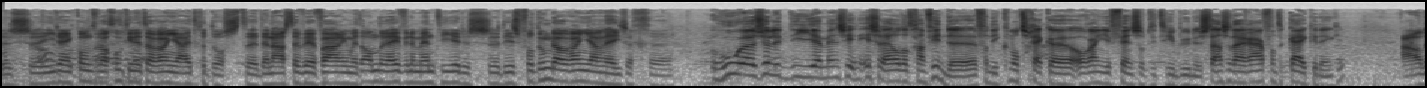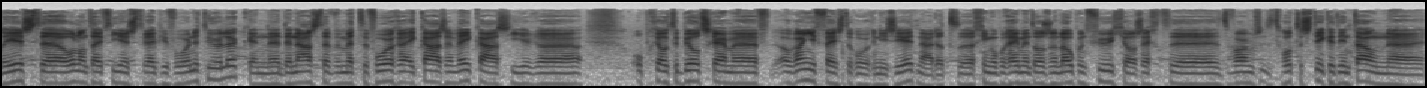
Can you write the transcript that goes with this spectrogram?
dus uh, iedereen komt wel goed in het oranje uitgedost. Uh, daarnaast hebben we ervaring met andere evenementen hier. Dus er is voldoende oranje aanwezig. Hoe zullen die mensen in Israël dat gaan vinden? Van die knotsgekke oranje fans op die tribune. Staan ze daar raar van te kijken, denk je? Allereerst, uh, Holland heeft hier een streepje voor natuurlijk. En uh, daarnaast hebben we met de vorige EK's en WK's hier uh, op grote beeldschermen Oranjefeest georganiseerd. Nou, dat uh, ging op een gegeven moment als een lopend vuurtje, als echt uh, het warmste, het hottest ticket in town. Uh, en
